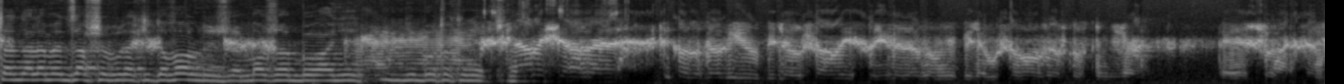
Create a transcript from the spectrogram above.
ten element zawsze był taki dowolny, że można było, a nie, nie było to konieczne. Wspinamy się, ale tylko do drogi jubileuszowej, schodzimy drogą jubileuszową, w związku z tym, że e, szlak ten,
